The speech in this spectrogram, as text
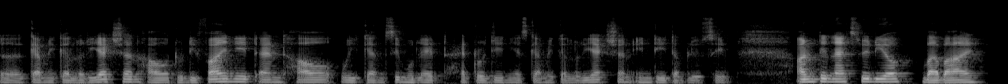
uh, chemical reaction how to define it and how we can simulate heterogeneous chemical reaction in DWSIM until next video bye bye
